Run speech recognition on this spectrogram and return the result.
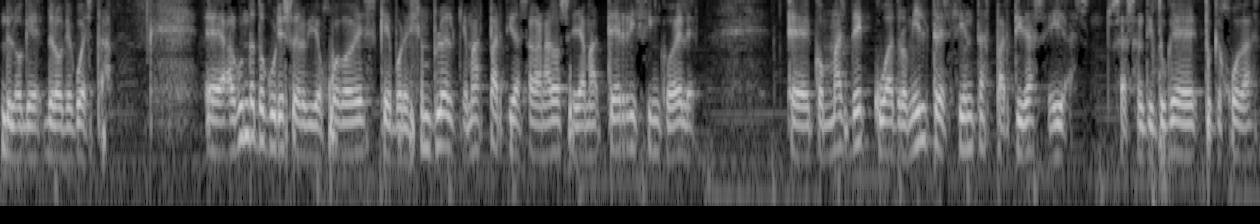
de lo que, de lo que cuesta. Eh, algún dato curioso del videojuego es que, por ejemplo, el que más partidas ha ganado se llama Terry 5L, eh, con más de 4.300 partidas seguidas. O sea, Santi, tú que, tú que juegas,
